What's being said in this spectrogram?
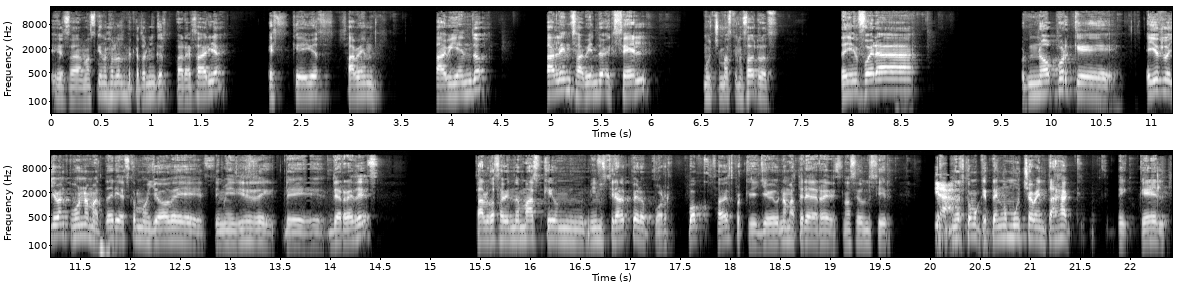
o sea, más que nosotros los mecatrónicos para esa área, es que ellos saben, sabiendo, salen sabiendo Excel mucho más que nosotros. De ahí en fuera, no porque ellos lo llevan como una materia, es como yo de, si me dices de, de, de redes, salgo sabiendo más que un industrial, pero por poco, ¿sabes? Porque llevé una materia de redes, no sé decir. Ya. No es como que tengo mucha ventaja de que él.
